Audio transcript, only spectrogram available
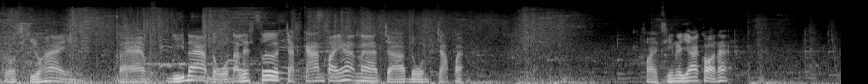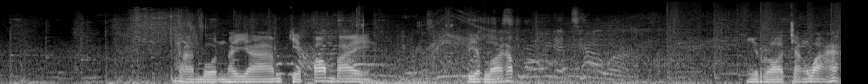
โดนสกิลให้ แต่ยีน่าโดนอเลสเตอร์จัดการไปฮะน่าจะโดนจับอะฝ่ายทิ้งระยะก่อนฮะด้านบนพยายามเก็บป้อมไป เรียบร้อยครับ นี่รอจังหวะฮะ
